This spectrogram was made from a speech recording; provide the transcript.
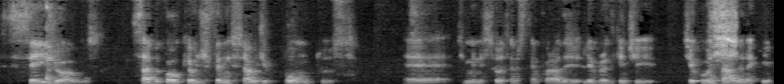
6 jogos. Sabe qual que é o diferencial de pontos é, de Minnesota nessa temporada? Lembrando que a gente tinha comentado, né, que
